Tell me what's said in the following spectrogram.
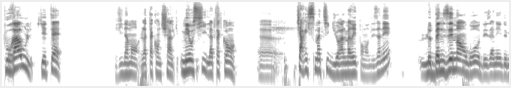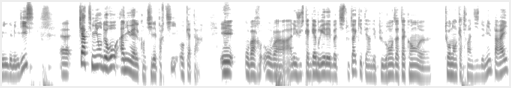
Pour Raoul, qui était évidemment l'attaquant de Schalke, mais aussi l'attaquant charismatique du Real Madrid pendant des années, le Benzema en gros des années 2000-2010, euh, 4 millions d'euros annuels quand il est parti au Qatar. Et on va, on va aller jusqu'à Gabriele Batistuta, qui était un des plus grands attaquants tournant 90-2000, pareil.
